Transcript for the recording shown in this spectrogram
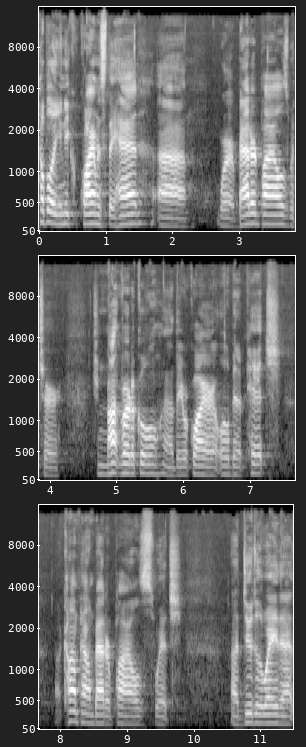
couple of unique requirements they had uh, were battered piles, which are, which are not vertical. Uh, they require a little bit of pitch. Uh, compound battered piles, which uh, due to the way that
